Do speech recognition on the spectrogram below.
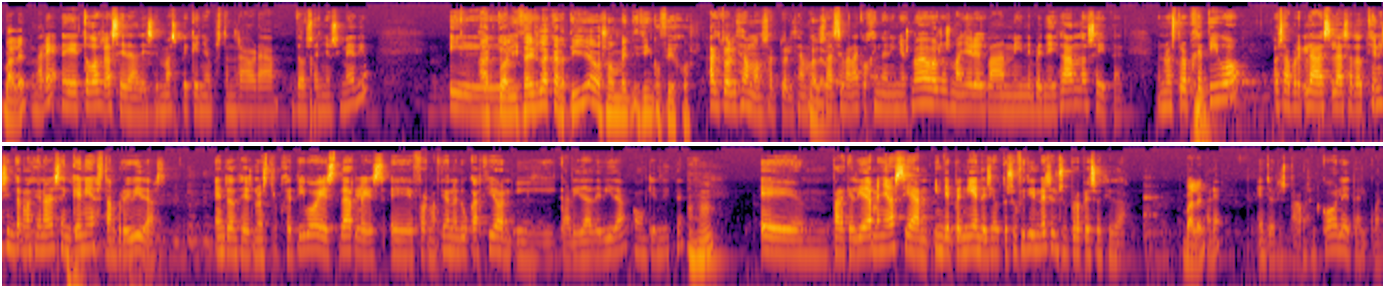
Vale. ¿Vale? De todas las edades. El más pequeño pues tendrá ahora dos años y medio. Y ¿Actualizáis la cartilla o son 25 fijos? Actualizamos, actualizamos. Vale, o sea, vale. se van acogiendo niños nuevos, los mayores van independizándose y tal. Nuestro objetivo, o sea, las, las adopciones internacionales en Kenia están prohibidas. Entonces, nuestro objetivo es darles eh, formación, educación y calidad de vida, como quien dice, Ujú. Eh, para que el día de mañana sean independientes y autosuficientes en su propia sociedad. Vale. ¿Vale? Entonces pagamos el cole, tal y cual.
